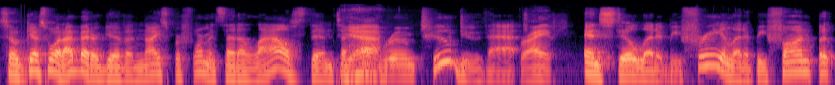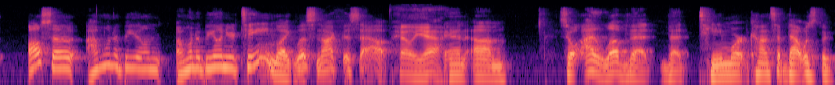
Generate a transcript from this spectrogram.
So guess what? I better give a nice performance that allows them to Yeah. have room to do that Right. and still let it be free and let it be fun. But also, I want to be on I want to be on your team. Like, let's knock this out. Hell yeah. And um, so I love that that teamwork concept. That was the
